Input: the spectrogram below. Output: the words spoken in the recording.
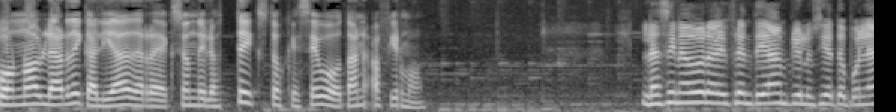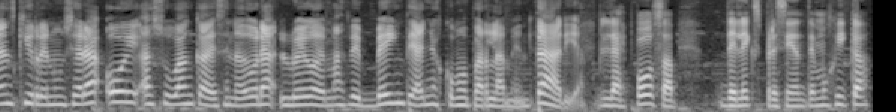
por no hablar de calidad de redacción de los textos que se votan, afirmó. La senadora del Frente Amplio, Lucía Topolansky, renunciará hoy a su banca de senadora luego de más de 20 años como parlamentaria. La esposa del expresidente Mujica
